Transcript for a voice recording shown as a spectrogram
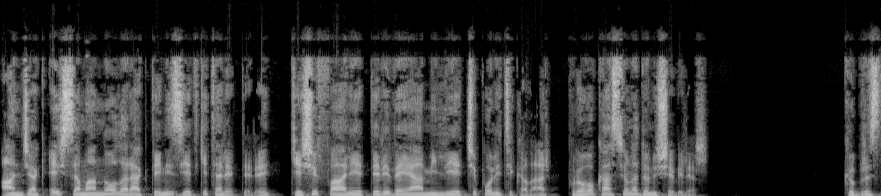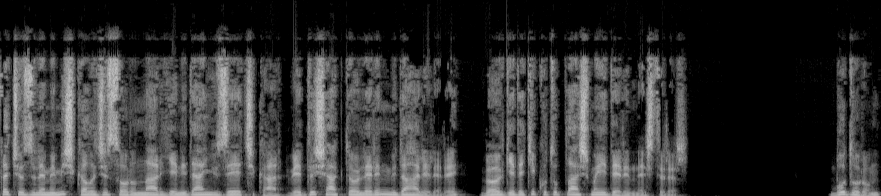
Ancak eş zamanlı olarak deniz yetki talepleri, keşif faaliyetleri veya milliyetçi politikalar, provokasyona dönüşebilir. Kıbrıs'ta çözülememiş kalıcı sorunlar yeniden yüzeye çıkar ve dış aktörlerin müdahaleleri, bölgedeki kutuplaşmayı derinleştirir. Bu durum,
